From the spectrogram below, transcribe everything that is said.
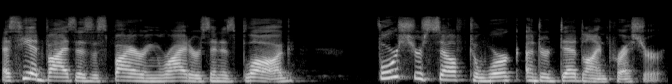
As he advises aspiring writers in his blog, Force yourself to work under deadline pressure.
